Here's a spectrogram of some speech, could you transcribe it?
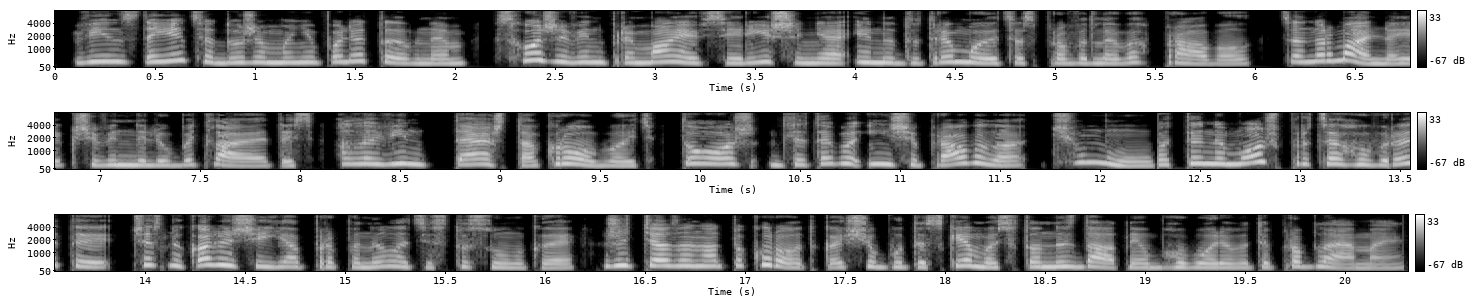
Він здається дуже маніпулятивним. Схоже, він приймає всі рішення і не дотримується справедливих правил. Це нормально, якщо він не любить лаятись, але він теж так робить. Тож для тебе інші правила чому? Бо ти не можеш про це говорити. Чесно кажучи, я припинила ці стосунки. Життя занадто коротке, щоб бути з кимось, хто не здатний обговорювати проблеми.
